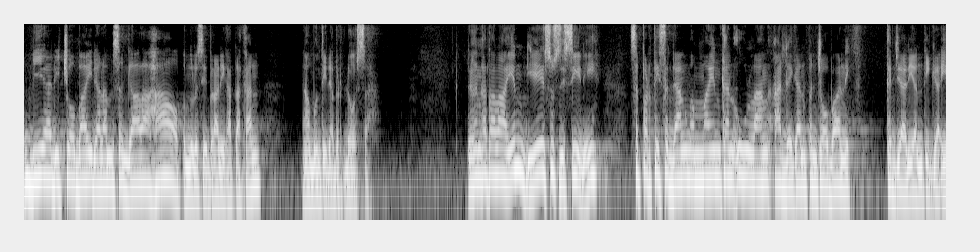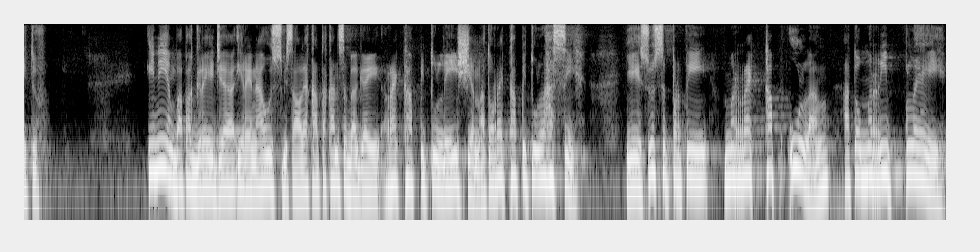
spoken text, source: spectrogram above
Dia dicobai dalam segala hal, penulis Ibrani katakan, namun tidak berdosa. Dengan kata lain, Yesus di sini seperti sedang memainkan ulang adegan pencobaan di kejadian tiga itu. Ini yang Bapak Gereja Irenaus misalnya katakan sebagai recapitulation atau rekapitulasi. Yesus seperti merekap ulang atau mereplay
